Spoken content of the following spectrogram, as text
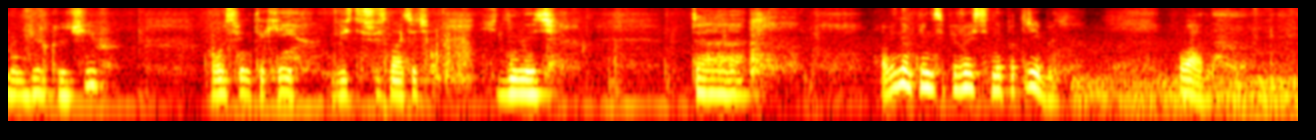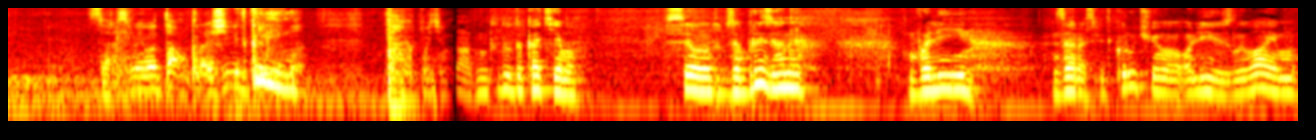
Набір ключів. Ось він такий 216 єдиниць. Так. А він нам, в принципі, весь не потрібен. Ладно. Зараз ми його там краще відкриємо. Потім. Так, ну тут така тема. Все воно тут забризгане в олії. Зараз відкручуємо, олію зливаємо.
